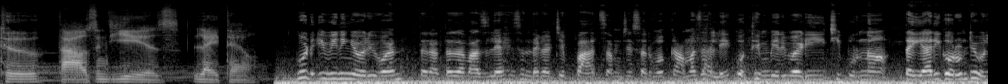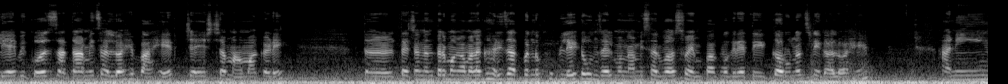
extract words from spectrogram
2,000 years later. Good evening everyone तर आता वाजले आहे संध्याकाळचे पाच. आमचे सर्व कामं झाले. कोथिंबीर वडीची पूर्ण तयारी करून ठेवली आहे बिकॉज आता आम्ही चाललो आहे बाहेर जयेशच्या मामाकडे. तर त्याच्यानंतर मग आम्हाला घरी जातपर्यंत खूप लेट होऊन जाईल म्हणून आम्ही सर्व स्वयंपाक वगैरे ते करूनच निघालो आहे. आणि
